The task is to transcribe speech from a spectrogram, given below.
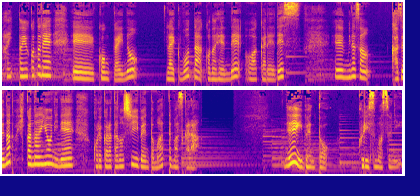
はい。ということで、えー今回の「Like Water」この辺でお別れです、えー皆さん風邪などひかないようにね。これから楽しいイベント待ってますから。ねイベントクリスマスに。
